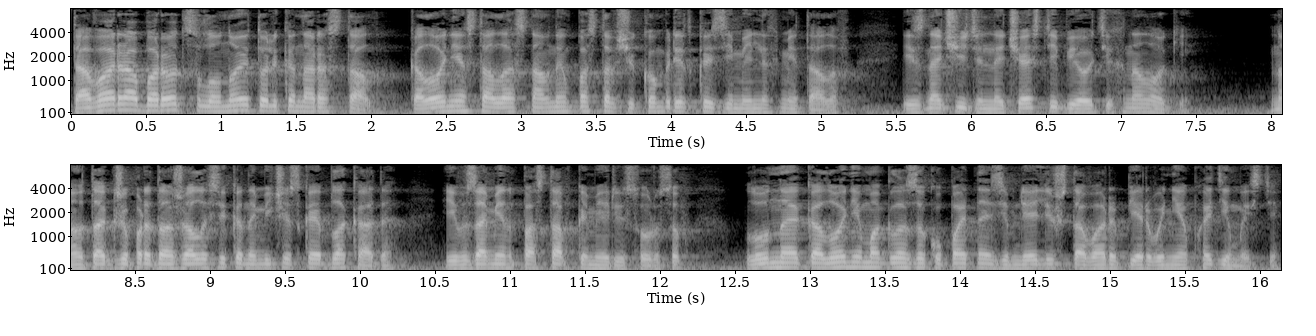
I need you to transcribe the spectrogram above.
Товарооборот с Луной только нарастал. Колония стала основным поставщиком редкоземельных металлов и значительной части биотехнологий. Но также продолжалась экономическая блокада, и взамен поставками ресурсов лунная колония могла закупать на Земле лишь товары первой необходимости,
